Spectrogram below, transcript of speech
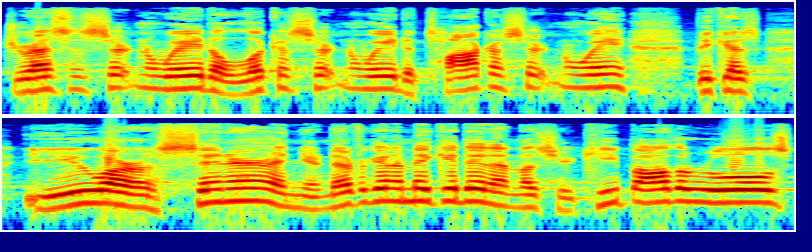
dress a certain way, to look a certain way, to talk a certain way, because you are a sinner and you're never going to make it in unless you keep all the rules.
